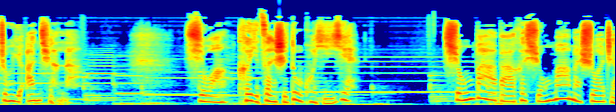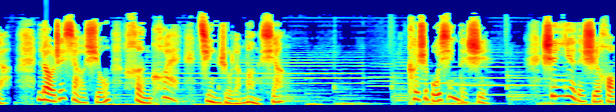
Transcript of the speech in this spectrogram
终于安全了，希望可以暂时度过一夜。熊爸爸和熊妈妈说着，搂着小熊，很快进入了梦乡。可是不幸的是。深夜的时候，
